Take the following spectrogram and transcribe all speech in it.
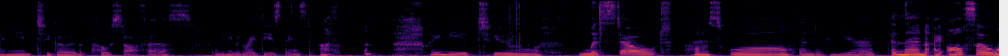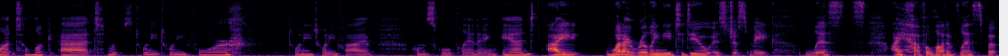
I need to go to the post office. I didn't even write these things down. I need to list out homeschool end of year. And then I also want to look at, whoops, 2024, 2025 homeschool planning. And I, what I really need to do is just make lists. I have a lot of lists, but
